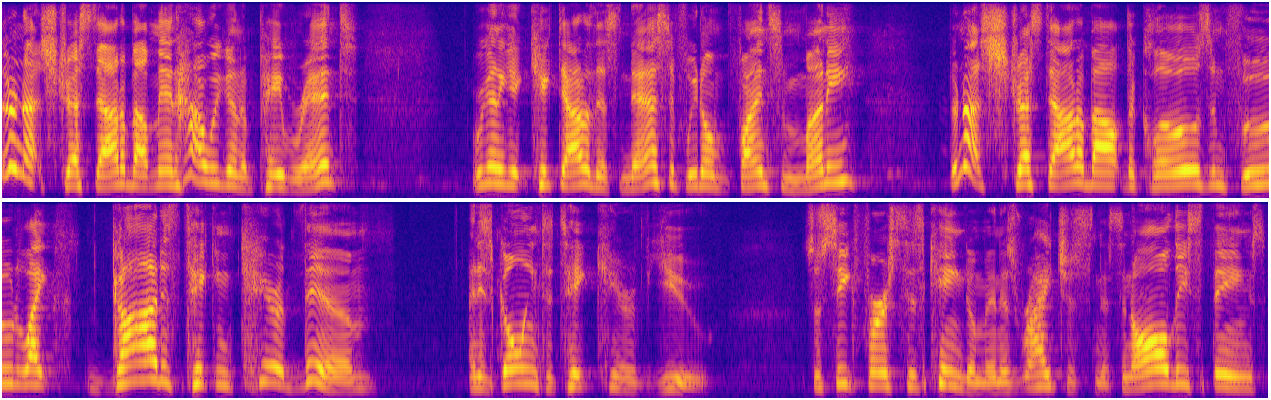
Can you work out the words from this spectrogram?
They're not stressed out about, man, how are we going to pay rent? We're going to get kicked out of this nest if we don't find some money. They're not stressed out about the clothes and food. Like, God is taking care of them and He's going to take care of you. So, seek first His kingdom and His righteousness, and all these things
